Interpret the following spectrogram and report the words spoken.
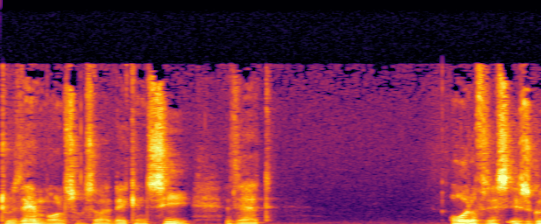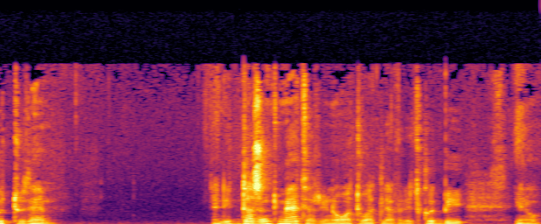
to them also, so that they can see that all of this is good to them. And it doesn't matter, you know, at what level. It could be, you know,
